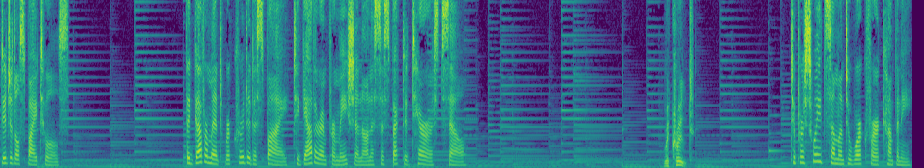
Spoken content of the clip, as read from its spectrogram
Digital spy tools. The government recruited a spy to gather information on a suspected terrorist cell. Recruit To persuade someone to work for a company,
